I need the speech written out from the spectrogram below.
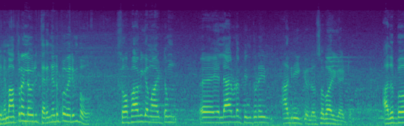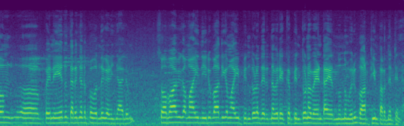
പിന്നെ മാത്രമല്ല ഒരു തെരഞ്ഞെടുപ്പ് വരുമ്പോൾ സ്വാഭാവികമായിട്ടും എല്ലാവരുടെ പിന്തുണയും ആഗ്രഹിക്കുമല്ലോ സ്വാഭാവികമായിട്ടും. അതിപ്പം പിന്നെ ഏത് തെരഞ്ഞെടുപ്പ് വന്നു കഴിഞ്ഞാലും സ്വാഭാവികമായി നിരുപാധികമായി പിന്തുണ തരുന്നവരെയൊക്കെ പിന്തുണ വേണ്ട എന്നൊന്നും ഒരു പാർട്ടിയും പറഞ്ഞിട്ടില്ല.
